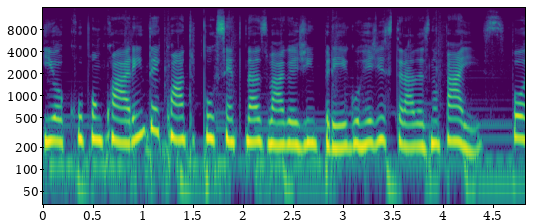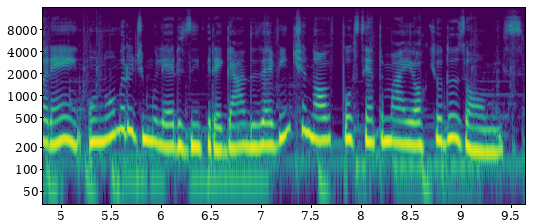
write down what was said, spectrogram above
e ocupam 44% das vagas de emprego registradas no país. Porém, o número de mulheres empregadas é 29% maior que o dos homens.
